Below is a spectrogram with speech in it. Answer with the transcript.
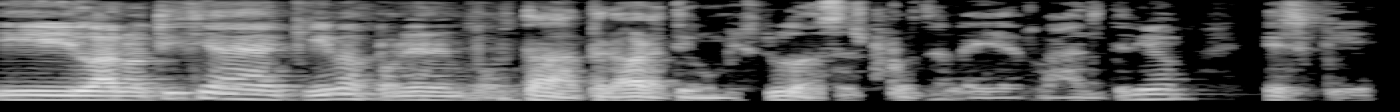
Y la noticia que iba a poner en portada, pero ahora tengo mis dudas después de leer la anterior, es que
